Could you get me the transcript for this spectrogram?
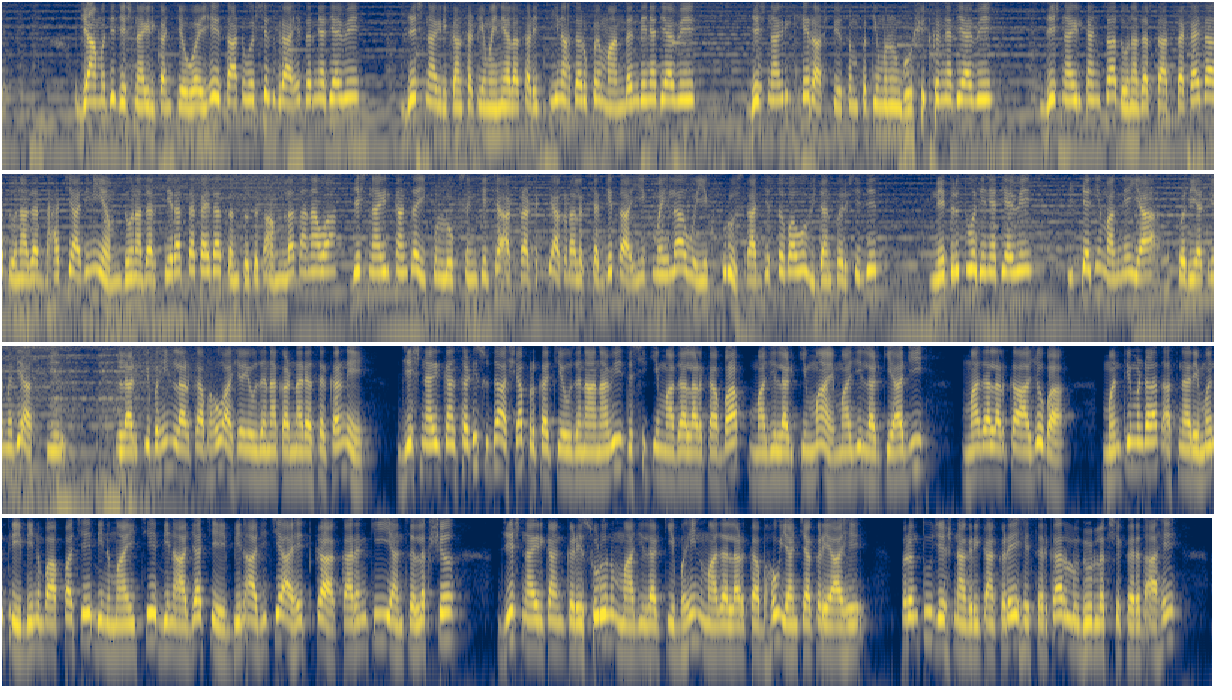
ज्यामध्ये ज्येष्ठ नागरिकांचे वय हे साठ वर्षेच ग्राह्य धरण्यात यावे. ज्येष्ठ नागरिकांसाठी महिन्याला साडेतीन हजार रुपये मानधन देण्यात यावे. ज्येष्ठ नागरिक हे राष्ट्रीय संपत्ती म्हणून घोषित करण्यात यावे. ज्येष्ठ नागरिकांचा दोन हजार सातचा कायदा दोन हजार दहाचे अधिनियम दोन हजार तेराचा कायदा तंतोतंत अंमलात आणावा. ज्येष्ठ नागरिकांचा एकूण लोकसंख्येच्या अठरा टक्के आकडा लक्षात घेता एक महिला व एक पुरुष राज्यसभा व विधान परिषदेत नेतृत्व देण्यात यावे इत्यादी मागण्या या पदयात्रेमध्ये असतील. लाडकी बहीण लाडका भाऊ अशा योजना काढणाऱ्या सरकारने ज्येष्ठ नागरिकांसाठी सुद्धा अशा प्रकारची योजना आणावी जशी की माझा लाडका बाप माझी लाडकी माय माझी लाडकी आजी माझा लाडका आजोबा मंत्रिमंडळात असणारे मंत्री बिन बापाचे बिन माईचे बिन आजाचे बिन आजीचे आहेत का? कारण की यांचं लक्ष ज्येष्ठ नागरिकांकडे सोडून माझी लाडकी बहीण माझा लाडका भाऊ यांच्याकडे आहे. परंतु ज्येष्ठ नागरिकांकडे हे सरकार दुर्लक्ष करत आहे.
